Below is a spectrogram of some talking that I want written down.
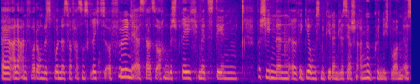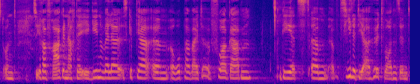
äh, alle Anforderungen des Bundesverfassungsgerichts zu erfüllen. Er ist dazu auch im Gespräch mit den verschiedenen äh, Regierungsmitgliedern, wie das ja schon angekündigt worden ist. Und zu Ihrer Frage nach der EEG-Novelle, es gibt ja ähm, europaweite Vorgaben, die jetzt ähm, Ziele, die erhöht worden sind.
